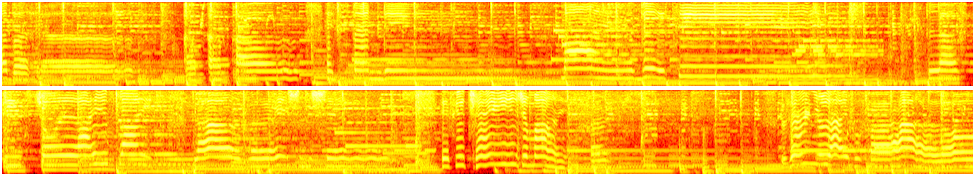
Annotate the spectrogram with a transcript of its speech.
Change if you change your mind first, then your life will follow.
